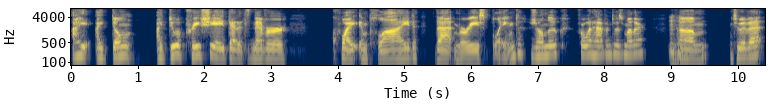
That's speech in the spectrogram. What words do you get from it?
I I don't I do appreciate that it's never quite implied that Maurice blamed Jean-Luc for what happened to his mother, Mhm. um, to Yvette.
